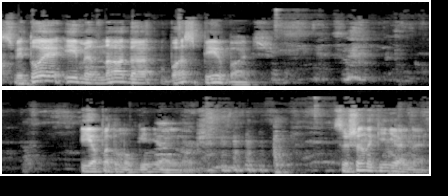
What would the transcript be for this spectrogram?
Святое имя надо воспевать. И я подумал, гениально вообще. Совершенно гениальное.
